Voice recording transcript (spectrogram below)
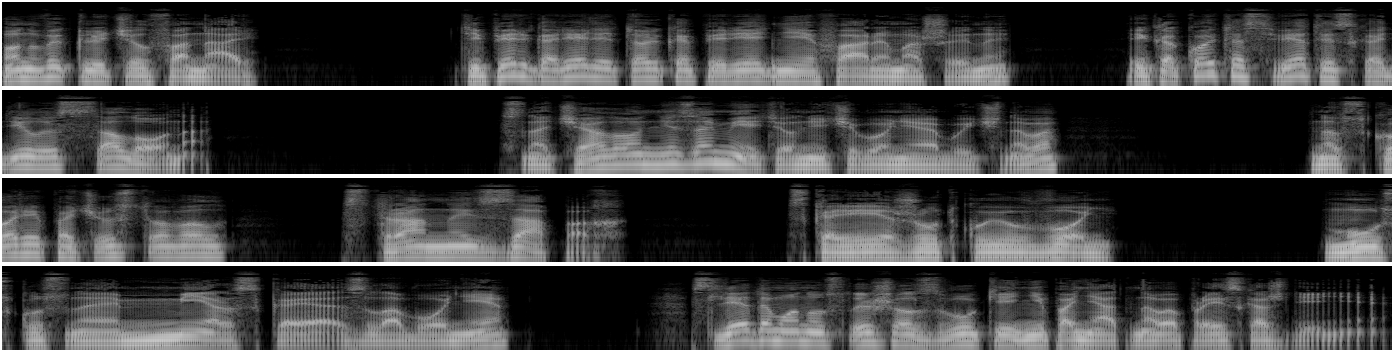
Он выключил фонарь. Теперь горели только передние фары машины, и какой-то свет исходил из салона. Сначала он не заметил ничего необычного, но вскоре почувствовал странный запах, скорее жуткую вонь мускусное, мерзкое зловоние. Следом он услышал звуки непонятного происхождения.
